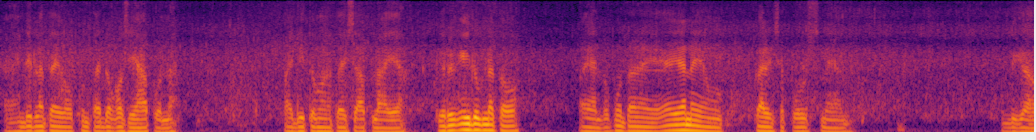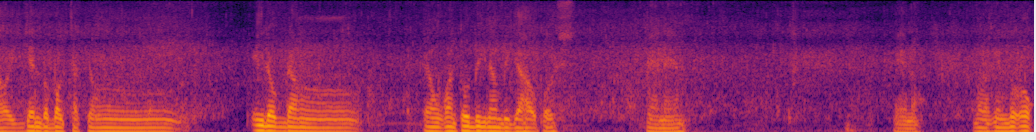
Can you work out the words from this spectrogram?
Ah, hindi lang tayo mapunta doon kasi hapon na. Ay dito muna tayo sa Aplaya. Pero yung ilog na to, ayan, papunta na Ayan na yung galing sa falls na yan. Bigaho. Diyan babagsak yung ilog ng yung kwan tubig ng Bigaho Falls. Ayan na yan. Ayan o. Malaking luok.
